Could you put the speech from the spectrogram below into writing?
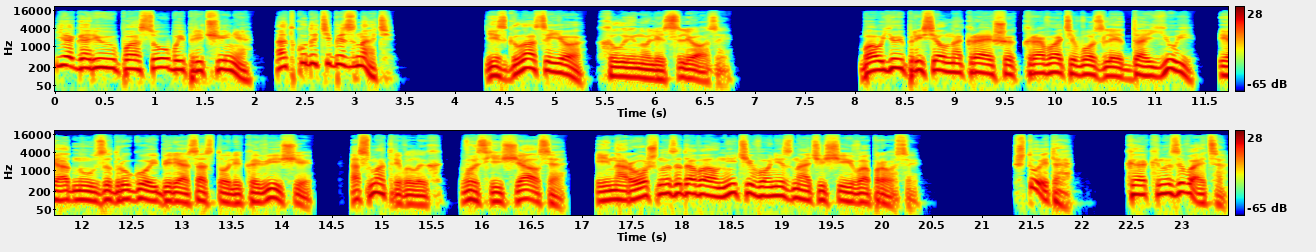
Я горюю по особой причине. Откуда тебе знать?» Из глаз ее хлынули слезы. Бао Юй присел на краешек кровати возле Дай Юй и одну за другой, беря со столика вещи, осматривал их восхищался и нарочно задавал ничего не значащие вопросы. «Что это? Как называется?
